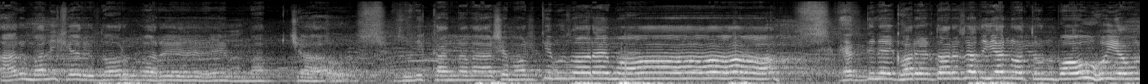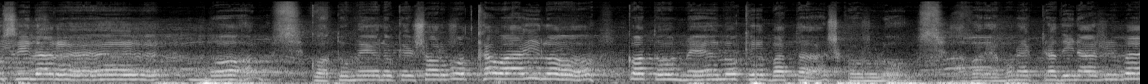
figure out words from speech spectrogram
আর মালিকের দরবারে মাপ চাও। যদি কান্না না আসে মনকে বুঝরে মন? একদিনে ঘরের দরজা দিয়া নতুন বউ হইয়া উঠছিল রে মন। কত মেয়ে লোকে শরবত খাওয়াইল, কত মেয়ে লোকে বাতাস করল। আবার এমন একটা দিন আসবে,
